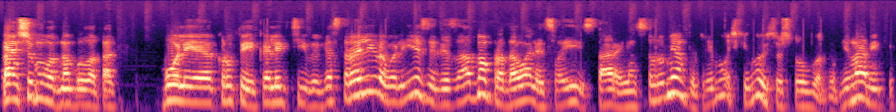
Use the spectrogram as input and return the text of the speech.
Раньше модно было так, более крутые коллективы гастролировали, ездили, заодно продавали свои старые инструменты, примочки, ну и все что угодно, динамики.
